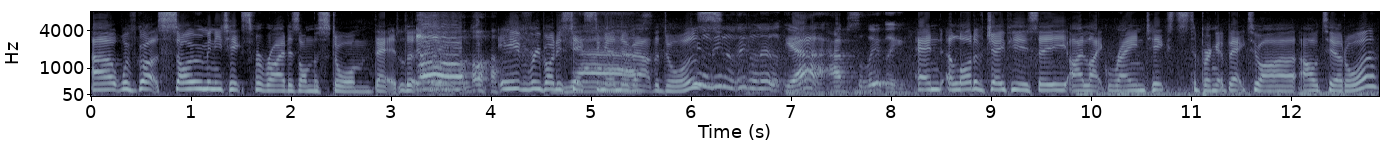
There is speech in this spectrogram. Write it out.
Uh, we've got so many texts for Riders on the Storm that literally Oh, everybody's texting in about the doors. Little, little, little, little. Yeah, absolutely. And a lot of JPSE I like rain texts to bring it back to our Aotearoa,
